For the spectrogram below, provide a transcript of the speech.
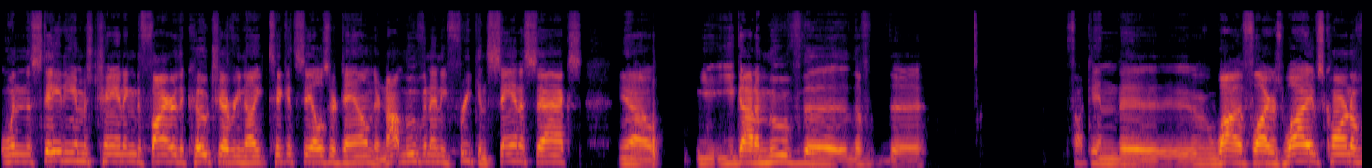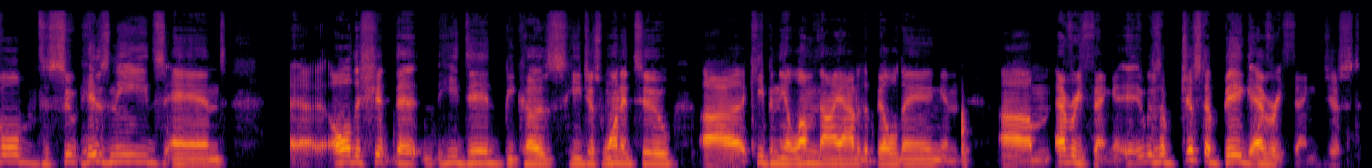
when the stadium is chanting to fire the coach every night, ticket sales are down. They're not moving any freaking Santa sacks. You know, you, you got to move the the the fucking the Flyers Wives Carnival to suit his needs and uh, all the shit that he did because he just wanted to, uh, keeping the alumni out of the building and um, everything. It was a, just a big everything. Just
